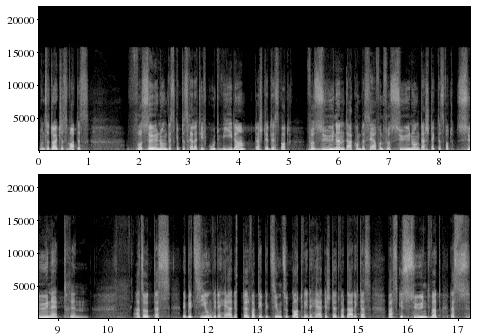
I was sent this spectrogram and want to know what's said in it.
Unser deutsches Wort ist Versöhnung, das gibt es relativ gut wieder. Da steht das Wort versühnen, da kommt es her von Versöhnung, da steckt das Wort Sühne drin. Also, dass eine Beziehung wiederhergestellt wird, die Beziehung zu Gott wiederhergestellt wird, dadurch, dass was gesühnt wird, dass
